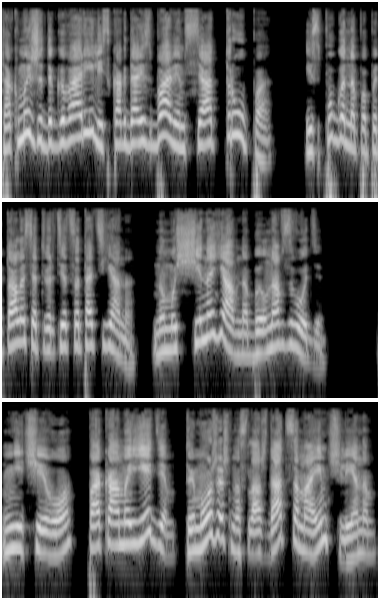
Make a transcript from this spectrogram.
«Так мы же договорились, когда избавимся от трупа!» Испуганно попыталась отвертеться Татьяна, но мужчина явно был на взводе. «Ничего, пока мы едем, ты можешь наслаждаться моим членом».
